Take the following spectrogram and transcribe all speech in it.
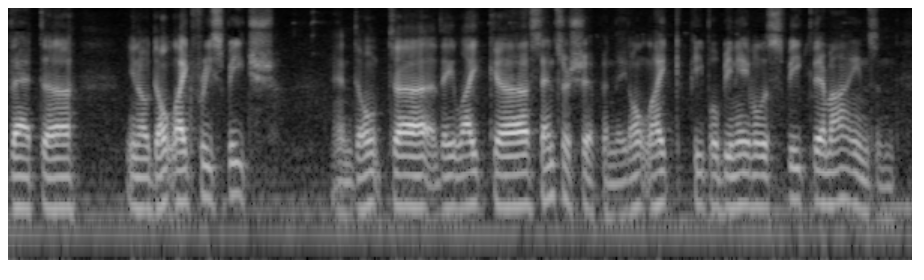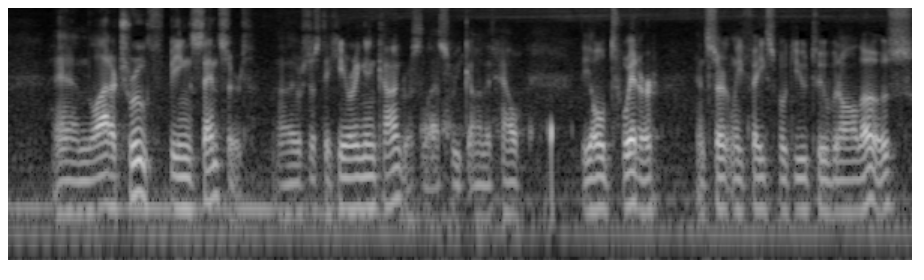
that uh, you know don't like free speech and don't uh, they like uh, censorship and they don't like people being able to speak their minds and and a lot of truth being censored. Uh, there was just a hearing in Congress last week on it how the old Twitter and certainly Facebook, YouTube, and all those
